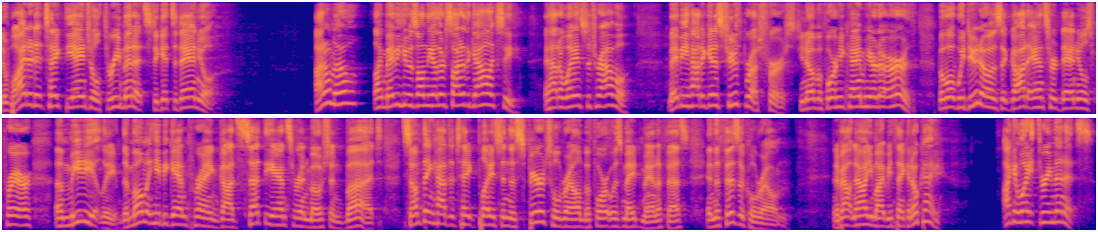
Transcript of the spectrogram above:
Then why did it take the angel three minutes to get to Daniel? I don't know. Like maybe he was on the other side of the galaxy and had a ways to travel. Maybe he had to get his toothbrush first, you know, before he came here to earth. But what we do know is that God answered Daniel's prayer immediately. The moment he began praying, God set the answer in motion, but something had to take place in the spiritual realm before it was made manifest in the physical realm. And about now, you might be thinking, okay, I can wait three minutes.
